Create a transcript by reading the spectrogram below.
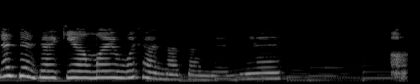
なんちゃん最近甘えん坊さんになったんだよね。あ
